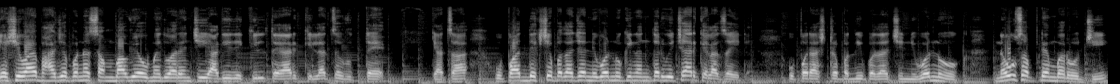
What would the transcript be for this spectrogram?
याशिवाय भाजपनं संभाव्य उमेदवारांची यादी देखील तयार केल्याचं वृत्त आहे. याचा उपाध्यक्षपदाच्या निवडणुकीनंतर विचार केला जाईल. उपराष्ट्रपती पदाची निवडणूक नऊ सप्टेंबर रोजी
